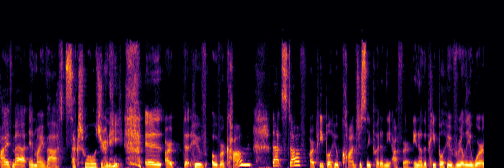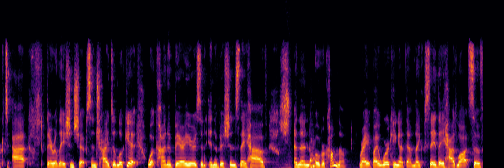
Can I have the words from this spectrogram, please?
I've met in my vast sexual journey is are that who've overcome that stuff are people who consciously put in the effort. You know, the people who've really worked at their relationships and tried to look at what kind of barriers and inhibitions they have and then overcome them right by working at them. Like say they had lots of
